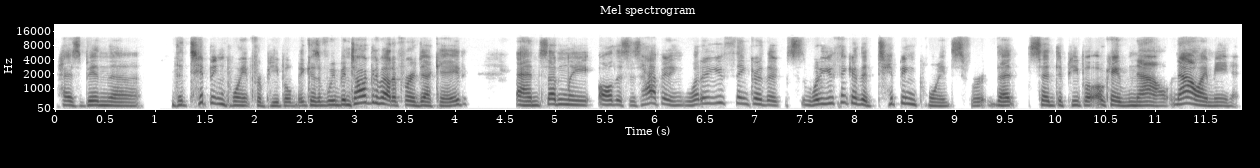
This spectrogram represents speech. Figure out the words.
has been the the tipping point for people because if we've been talking about it for a decade and suddenly all this is happening what do you think are the what do you think are the tipping points for that said to people okay now now i mean it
